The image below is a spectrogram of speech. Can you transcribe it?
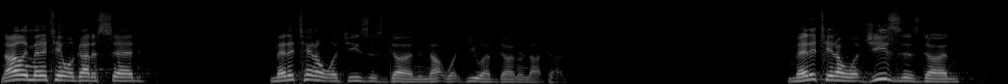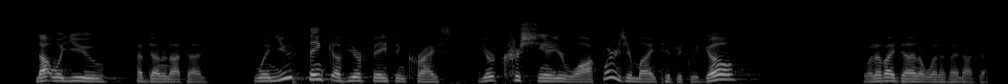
not only meditate on what God has said, meditate on what Jesus has done and not what you have done or not done. Meditate on what Jesus has done, not what you have done or not done. When you think of your faith in Christ, your Christianity, your walk, where does your mind typically go? What have I done or what have I not done?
